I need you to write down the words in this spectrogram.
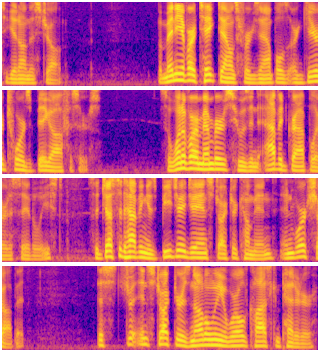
to get on this job. But many of our takedowns, for examples, are geared towards big officers. So one of our members, who is an avid grappler to say the least, suggested having his BJJ instructor come in and workshop it. This instructor is not only a world class competitor,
